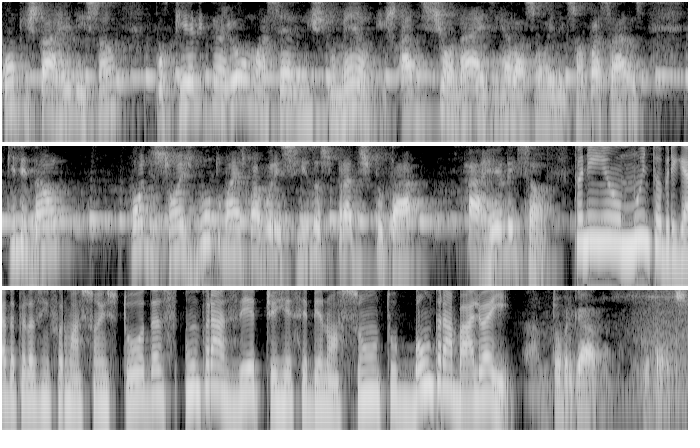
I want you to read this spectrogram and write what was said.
conquistar a reeleição, porque ele ganhou uma série de instrumentos adicionais em relação à eleição passadas que lhe dão condições muito mais favorecidas para disputar a reeleição. Toninho, muito obrigada pelas informações todas. Um prazer te receber no assunto. Bom trabalho aí. Ah, muito obrigado, Petrete.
